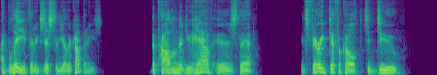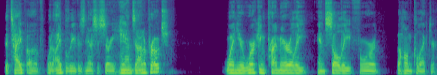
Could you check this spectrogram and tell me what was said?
I believe, that exist in the other companies. The problem that you have is that it's very difficult to do the type of what I believe is necessary hands on approach when you're working primarily and solely for the home collector.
